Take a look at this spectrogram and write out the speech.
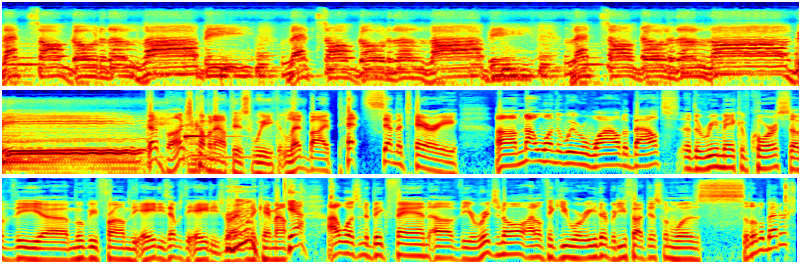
Let's all go to the lobby. Let's all go to the lobby. Let's all go to the lobby. Got a bunch coming out this week, led by Pet Sematary. Um, not one that we were wild about. Uh, the remake, of course, of the uh, movie from the 80s. That was the 80s, right, Mhm. when it came out? Yeah. I wasn't a big fan of the original. I don't think you were either, but you thought this one was a little better?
